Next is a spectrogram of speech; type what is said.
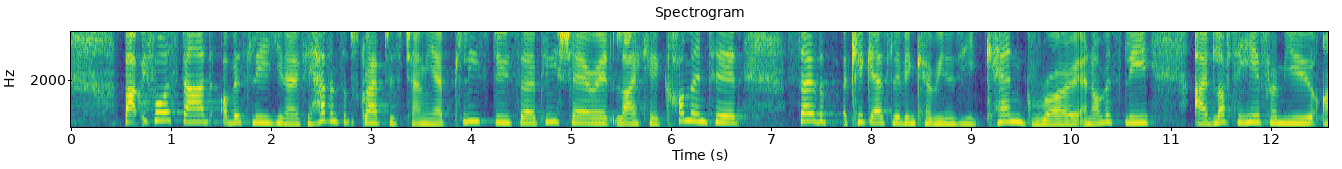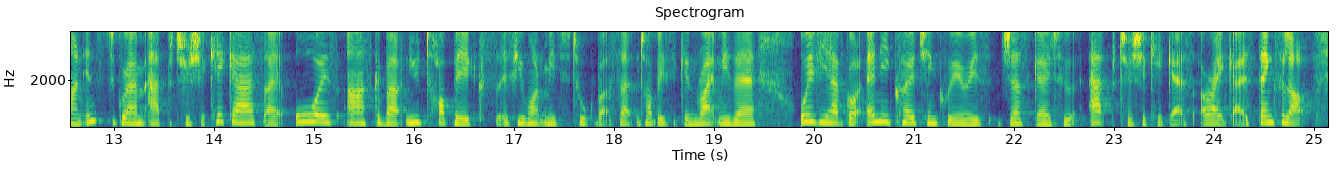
But before I start, obviously, you know, if you haven't subscribed to this channel yet, please do so. Please share it, like it, comment it, so the Kick Ass Living community can grow. And obviously, I'd love to hear from you on Instagram at Patricia Kickass. I always ask about new topics. If you want me to talk about certain topics, you can write me there. Or if you have got any coaching queries, just go to at Patricia Kickass. All right, guys, thanks a lot.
